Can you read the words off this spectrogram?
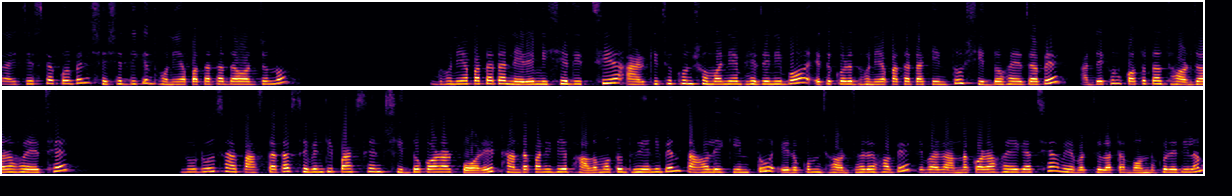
তাই চেষ্টা করবেন শেষের দিকে ধনিয়া পাতাটা দেওয়ার জন্য। ধনিয়া পাতাটা নেড়ে মিশিয়ে দিচ্ছি, আর কিছুক্ষণ সময় নিয়ে ভেজে নিব। এতে করে ধনিয়া পাতাটা কিন্তু সিদ্ধ হয়ে যাবে। আর দেখুন কতটা ঝরঝরা হয়েছে। নুডলস আর পাস্তাটা সেভেন্টি পারসেন্ট সিদ্ধ করার পরে ঠান্ডা পানি দিয়ে ভালো মতো ধুয়ে নেবেন, তাহলেই কিন্তু এরকম ঝরঝরে হবে। এবার রান্না করা হয়ে গেছে, আমি এবার চুলাটা বন্ধ করে দিলাম।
